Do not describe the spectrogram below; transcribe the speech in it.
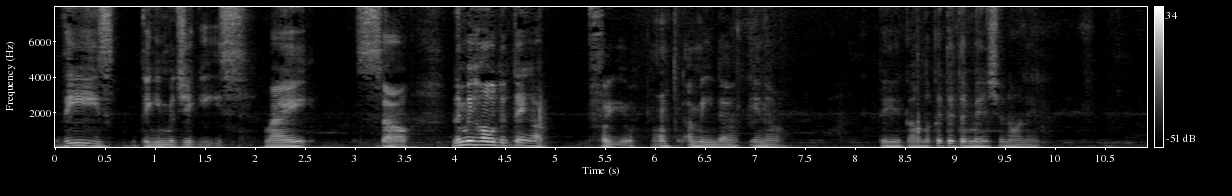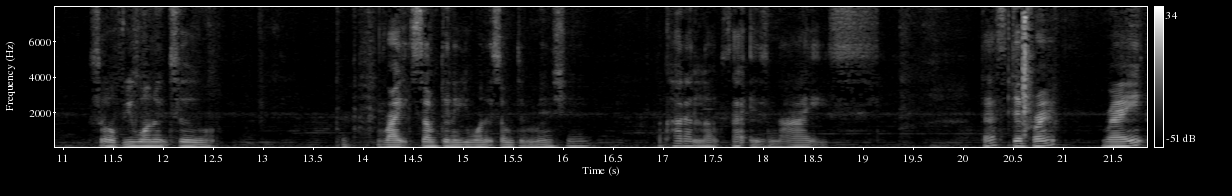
these thingy majiggies, right? So let me hold the thing up for you. I mean, uh, you know, there you go. Look at the dimension on it. So if you wanted to write something and you wanted some dimension, Look how that looks. That is nice. That's different, right?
